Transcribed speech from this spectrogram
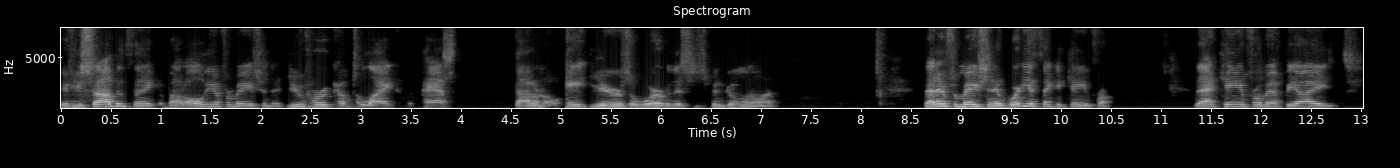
if you stop and think about all the information that you've heard come to light in the past, I don't know, eight years or wherever this has been going on, that information, and where do you think it came from? That came from FBI agents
